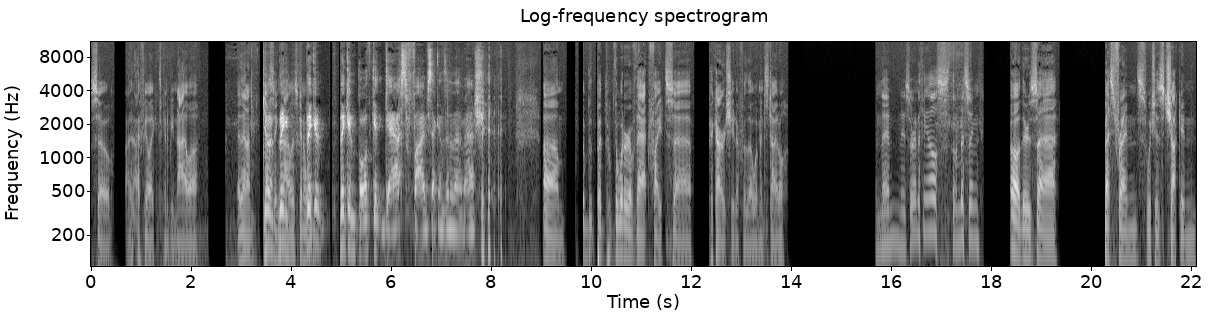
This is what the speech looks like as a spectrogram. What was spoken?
So I, I feel like it's going to be Nyla. And then I'm guessing they, Nyla's going to they win. can they can both get gassed five seconds into that match. Um, but the winner of that fights uh, Hikaru Shida for the women's title. And then, is there anything else that I'm missing? Oh, there's uh, Best Friends, which is Chuck and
